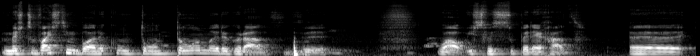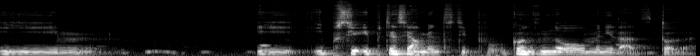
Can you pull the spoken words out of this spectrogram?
mas tu vais-te embora com um tom tão amargurado de uau, isto foi super errado uh, e, e, e, e, potencialmente tipo, condenou a humanidade toda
